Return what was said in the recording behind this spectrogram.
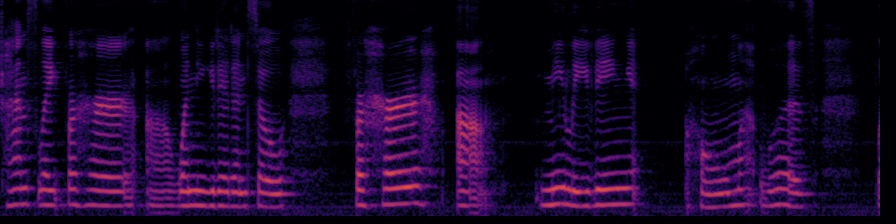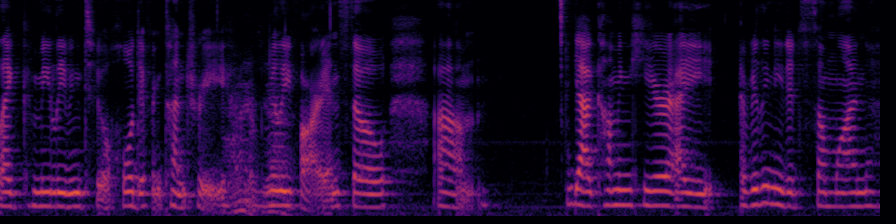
translate for her uh, when needed and so for her uh, me leaving home was like me leaving to a whole different country, Right, really yeah. far. And so, um, yeah, coming here, I I really needed someone.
